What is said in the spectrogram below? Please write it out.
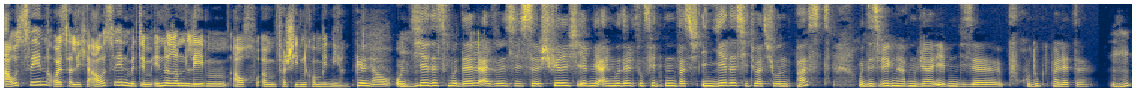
Aussehen, äußerliche Aussehen mit dem inneren Leben auch ähm, verschieden kombinieren. Genau. Und Mhm. jedes Modell, also es ist äh, schwierig, irgendwie ein Modell zu finden, was in jeder Situation passt. Und deswegen haben wir eben diese Produktpalette. Mhm.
